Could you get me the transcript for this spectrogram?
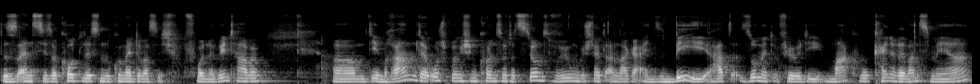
das ist eines dieser Codelisten-Dokumente, was ich vorhin erwähnt habe. Ähm, die im Rahmen der ursprünglichen Konsultation zur Verfügung gestellte Anlage 1b hat somit für die Makro keine Relevanz mehr,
